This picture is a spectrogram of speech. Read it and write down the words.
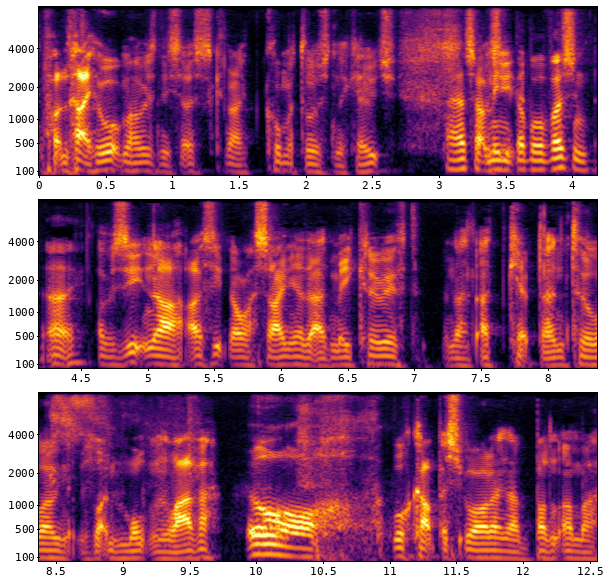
But I hope I wasn't just kind of comatose on the couch. Aye, That's what I Was mean, he- double vision. Aye. I was eating a I was eating a lasagna that I'd microwaved, and I, I'd kept it in too long. It was like molten lava. Oh, Woke up this morning, I burnt on my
